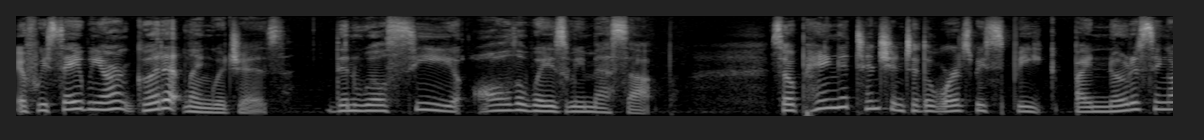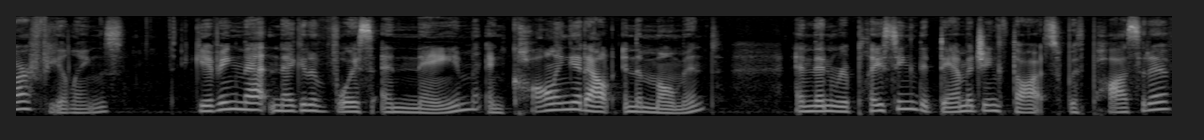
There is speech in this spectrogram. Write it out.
If we say we aren't good at languages, then we'll see all the ways we mess up. So, paying attention to the words we speak by noticing our feelings, giving that negative voice a name and calling it out in the moment, and then replacing the damaging thoughts with positive,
